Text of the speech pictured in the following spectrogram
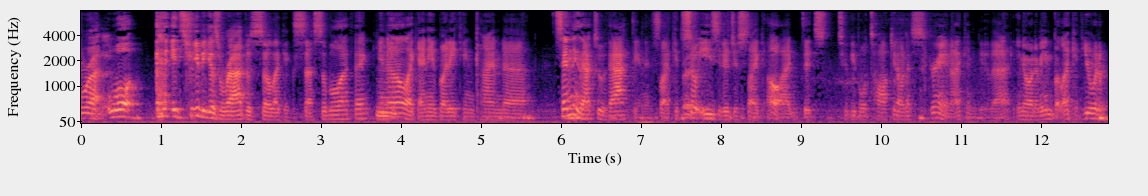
Right. Well, it's tricky because rap is so like accessible. I think you Mhm. know, like anybody can kind of. Same thing actually with acting. It's like it's so easy to just like, oh, I, it's two people talking on a screen. I can do that. You know what I mean? But like, if you were to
